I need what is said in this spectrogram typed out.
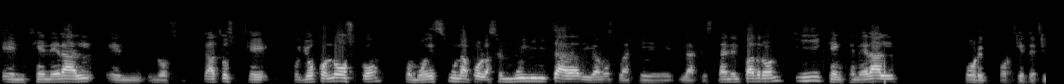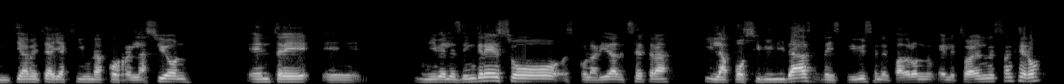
en general, en los datos que yo conozco, como es una población muy limitada, digamos, la que, que está en el padrón, y que en general, por, porque definitivamente hay aquí una correlación entre eh, niveles de ingreso, escolaridad, etcétera, y la posibilidad de inscribirse en el padrón electoral en el extranjero,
